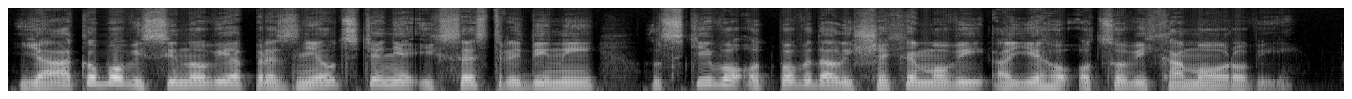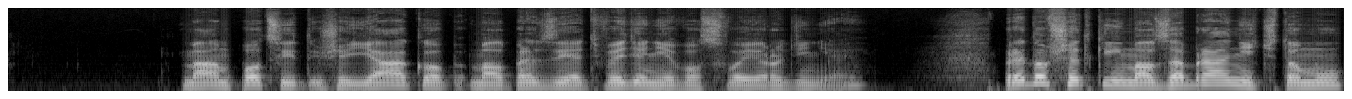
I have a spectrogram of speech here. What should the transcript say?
Jákobovi synovia pre zneúctenie ich sestry Diny lstivo odpovedali Šechemovi a jeho otcovi Chamórovi. Mám pocit, že Jákob mal prevziať vedenie vo svojej rodine. Predovšetkým mal zabrániť tomu,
